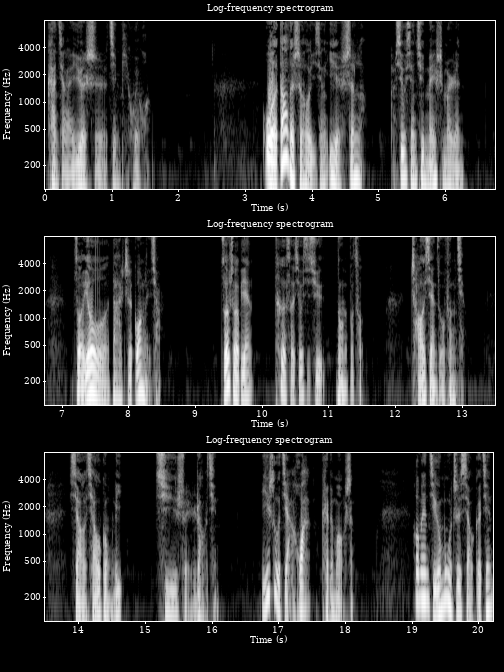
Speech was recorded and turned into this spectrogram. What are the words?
看起来越是金碧辉煌。我到的时候已经夜深了，休闲区没什么人，左右大致逛了一圈左手边特色休息区弄得不错，朝鲜族风情，小桥拱立，曲水绕琴，一束假花开得茂盛，后面几个木质小隔间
